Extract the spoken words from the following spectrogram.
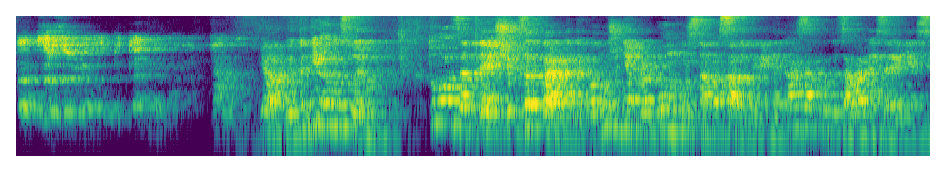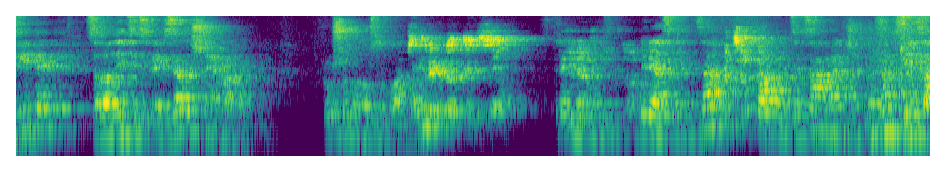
Так, зрозуміло, питань немає. Так, Дякую. Тоді голосуємо. Хто за те, щоб затвердити положення про конкурс на посаду керівника закладу загальної середньої освіти Солоницької селищної ради? Прошу голосувати. Стріляний за. Стрельний Вірязкін за, Капиця за, Мальченко за, всі за.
